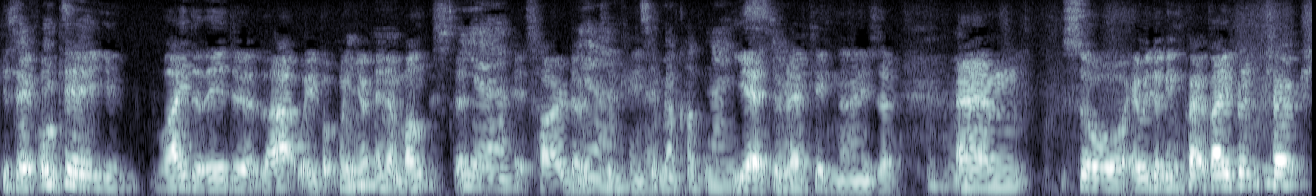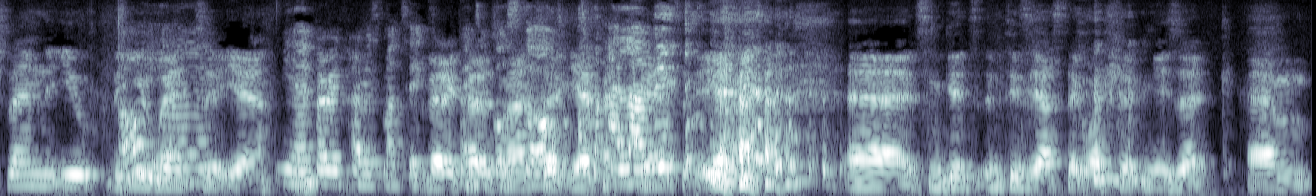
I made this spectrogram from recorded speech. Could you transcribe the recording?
You say, definitely. okay, you, why do they do it that way? But when you're in Mhm. amongst it, it's harder to kind to of recognize. yeah to recognize it. Mhm. Um, so it would have been quite a vibrant church then that you that Oh, you went to, yeah. yeah, very charismatic. Very charismatic. Yeah, I love it. Yeah, uh, some good enthusiastic worship music. Um,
